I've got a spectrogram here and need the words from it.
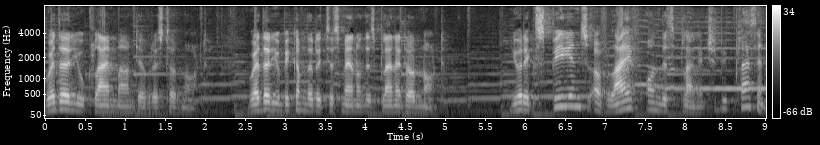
Whether you climb Mount Everest or not, whether you become the richest man on this planet or not, your experience of life on this planet should be pleasant.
